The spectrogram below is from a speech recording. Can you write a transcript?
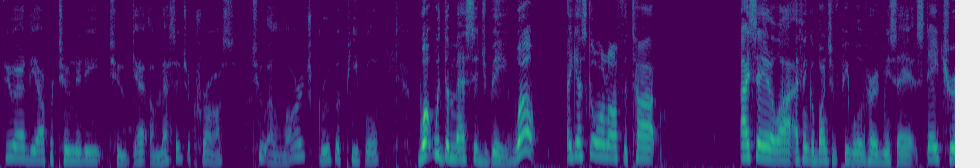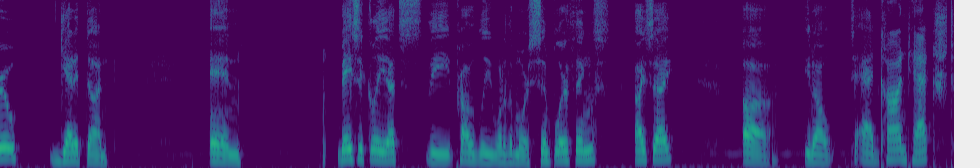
If you had the opportunity to get a message across to a large group of people, what would the message be? Well, I guess going off the top, I say it a lot. I think a bunch of people have heard me say it. Stay true, get it done. And basically that's the probably one of the more simpler things I say. Uh, you know, to add context,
